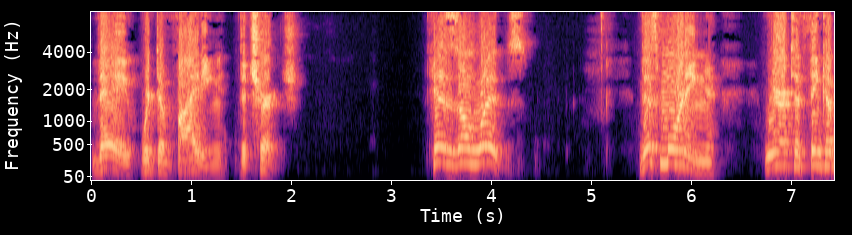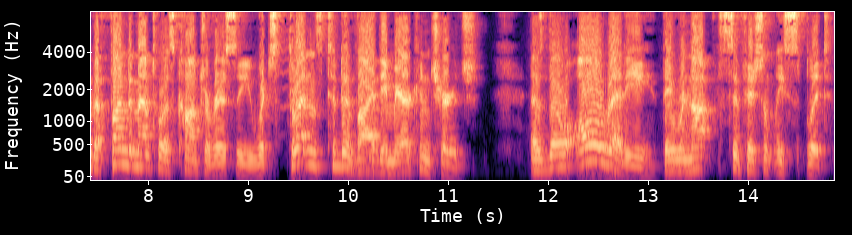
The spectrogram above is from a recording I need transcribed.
They were dividing the church. Here's his own words. This morning, we are to think of the fundamentalist controversy which threatens to divide the American church, as though already they were not sufficiently split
